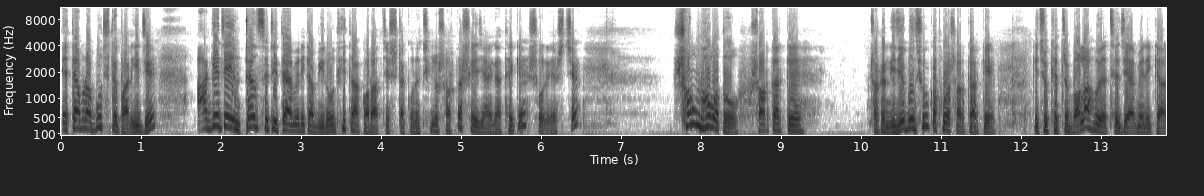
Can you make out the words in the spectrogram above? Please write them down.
এতে আমরা বুঝতে পারি যে আগে যে ইন্টেন্সিটিতে আমেরিকা বিরোধিতা করার চেষ্টা করেছিল সরকার, সেই জায়গা থেকে সরে এসছে। সম্ভবত সরকারকে, সরকার নিজে বুঝুক অথবা সরকারকে কিছু ক্ষেত্রে বলা হয়েছে যে আমেরিকার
